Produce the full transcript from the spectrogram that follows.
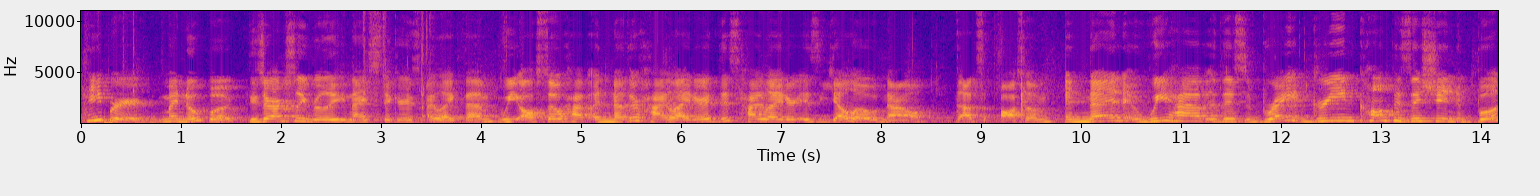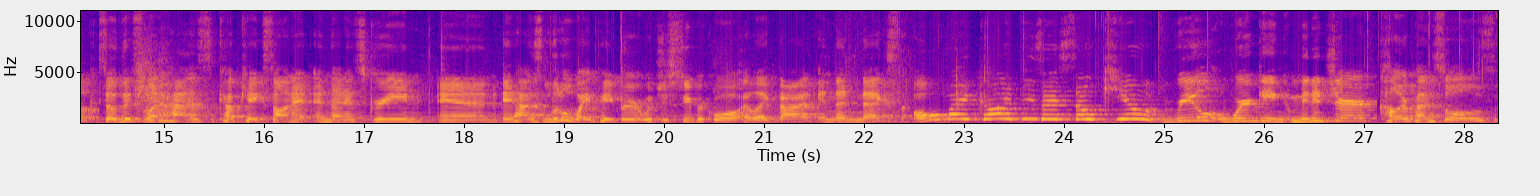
paper, my notebook. These are actually really nice stickers. I like them. We also have another highlighter. This highlighter is yellow now. That's awesome. And then we have this bright green composition book. So this one has cupcakes on it and then it's green and it has little white paper, which is super cool. I like that. And then next, oh my God, these are so cute. Real working miniature color pencils.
